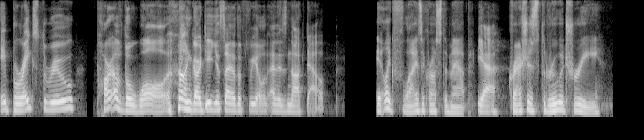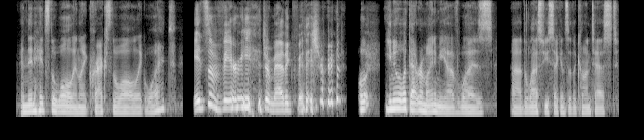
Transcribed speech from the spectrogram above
it breaks through part of the wall on Gardenia's side of the field and is knocked out. It like flies across the map, Yeah. crashes through a tree, and then hits the wall and like cracks the wall. Like what? It's a very dramatic finish. Well, you know what that reminded me of was uh, the last few seconds of the contest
